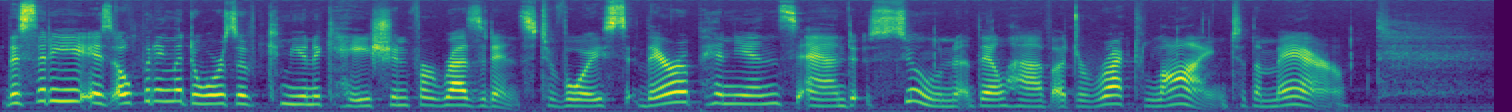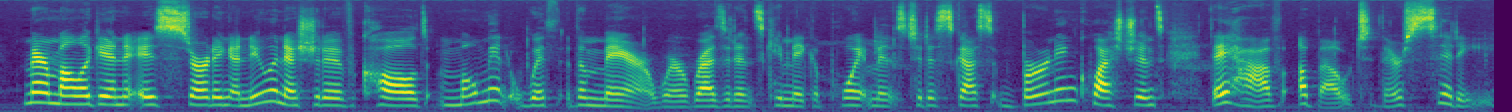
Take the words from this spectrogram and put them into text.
The city is opening the doors of communication for residents to voice their opinions and soon they'll have a direct line to the mayor. Mayor Mulligan is starting a new initiative called Moment with the Mayor, where residents can make appointments to discuss burning questions they have about their city.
